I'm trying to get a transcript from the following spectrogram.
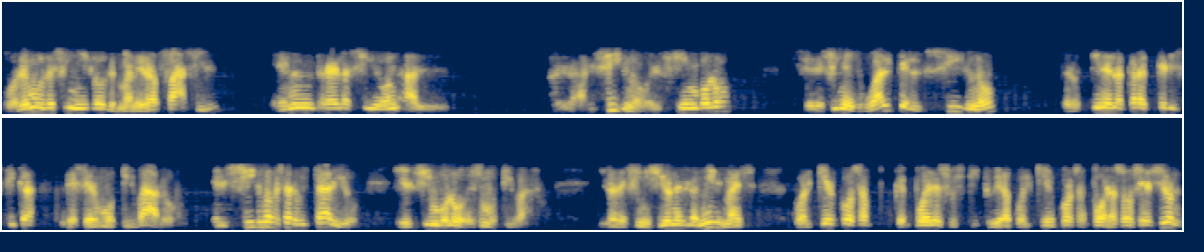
podemos definirlo de manera fácil en relación al, al, signo. El símbolo se define igual que el signo, pero tiene la característica de ser motivado. El signo es arbitrario y el símbolo es motivado. Y la definición es la misma, es cualquier cosa que puede sustituir a cualquier cosa por asociación.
